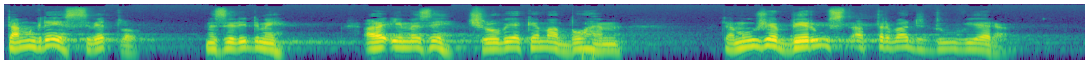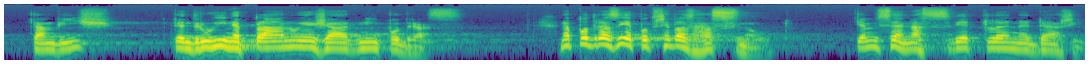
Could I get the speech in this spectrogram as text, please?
Tam, kde je světlo, mezi lidmi, ale i mezi člověkem a Bohem, tam může vyrůst a trvat důvěra. Tam víš, ten druhý neplánuje žádný podraz. Na podrazy je potřeba zhasnout. Těm se na světle nedaří.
